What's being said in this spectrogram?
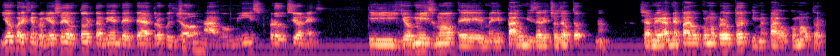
yo, por ejemplo, que yo soy autor también de teatro, pues yo hago mis producciones y yo mismo eh, me pago mis derechos de autor, ¿no? O sea, me, me pago como productor y me pago como autor.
